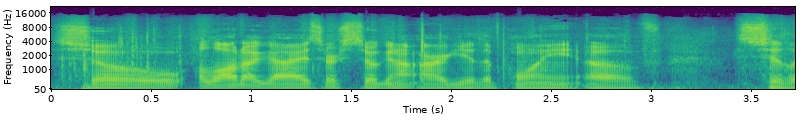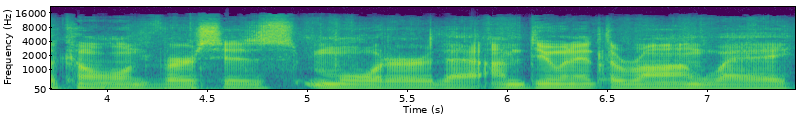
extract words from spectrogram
So a lot of guys are still gonna argue the point of silicone versus mortar, that I'm doing it the wrong way.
